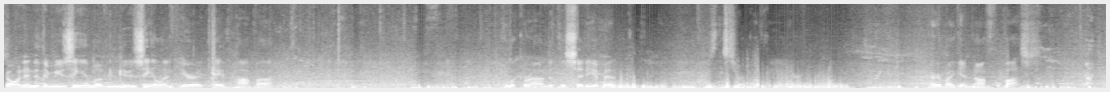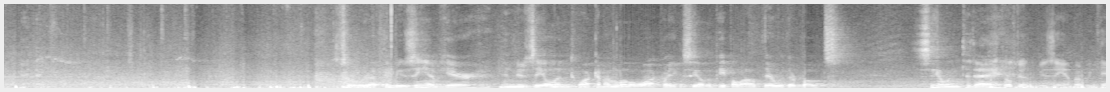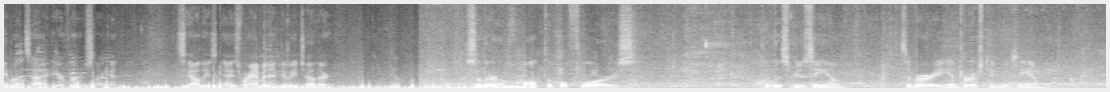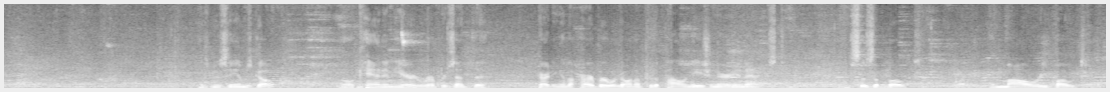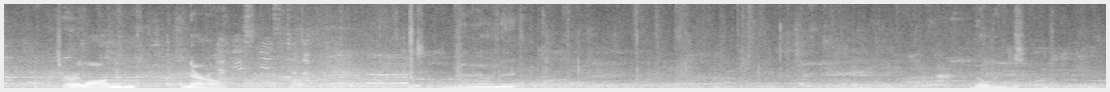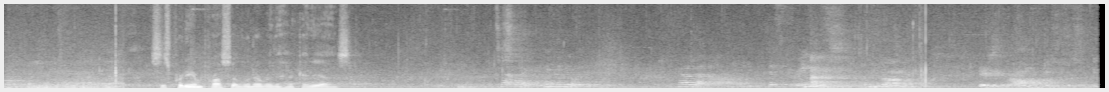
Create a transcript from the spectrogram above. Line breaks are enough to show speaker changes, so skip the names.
Going into the Museum of New Zealand here at Te Papa. Look around at the city a bit. There's the Circa Theater. Everybody getting off the bus. So we're at the museum here in New Zealand, walking on a little walkway. You can see all the people out there with their boats sailing today. Still doing the museum, but we came outside here for a second. See how these guys ramming into each other. So there are multiple floors to this museum. It's a very interesting museum. As museums go. A little cannon here to represent the guarding of the harbor. We're going up to the Polynesian area next. This is a boat, a Maori boat. It's very long and narrow. Very neat. Buildings. This is pretty impressive, whatever the heck it is.
facing ground.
